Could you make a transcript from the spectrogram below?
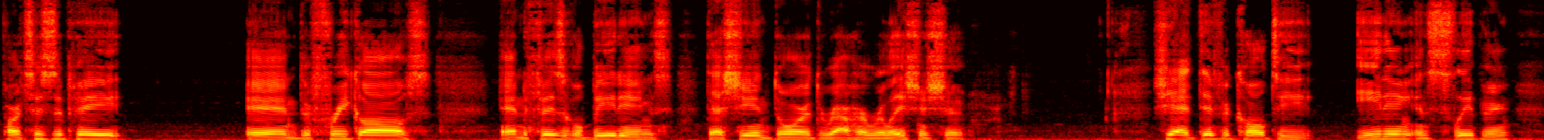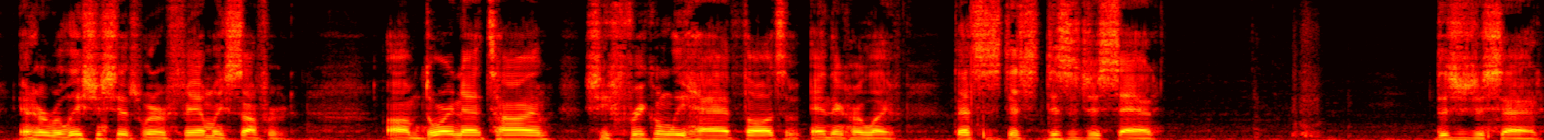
participate in the freak offs and the physical beatings that she endured throughout her relationship. She had difficulty eating and sleeping, and her relationships with her family suffered. Um, during that time, she frequently had thoughts of ending her life. That's just, this. This is just sad. This is just sad.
